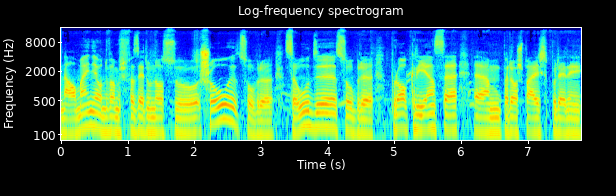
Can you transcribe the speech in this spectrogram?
na Alemanha, onde vamos fazer o nosso show sobre saúde, sobre pró-criança, um, para os pais poderem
